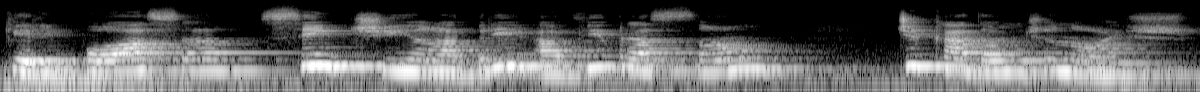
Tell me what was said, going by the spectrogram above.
Que ele possa sentir a vibração de cada um de nós.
